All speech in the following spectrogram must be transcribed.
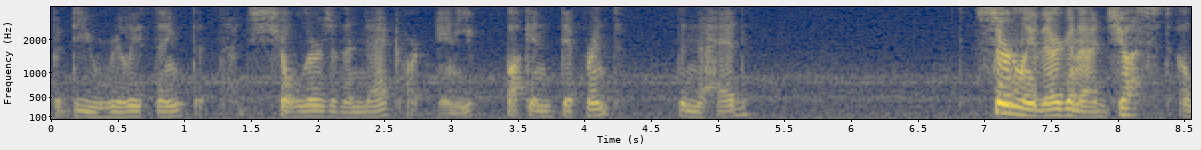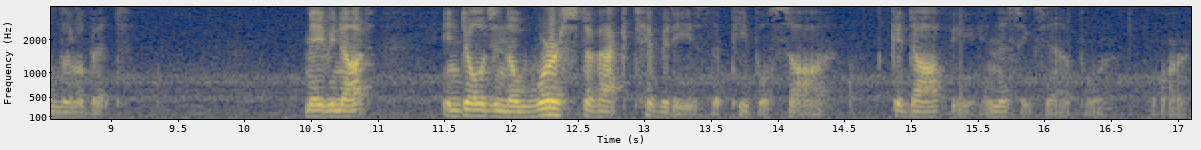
But do you really think that the shoulders or the neck are any fucking different than the head? Certainly they're going to adjust a little bit. Maybe not indulge in the worst of activities that people saw Gaddafi in this example, or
